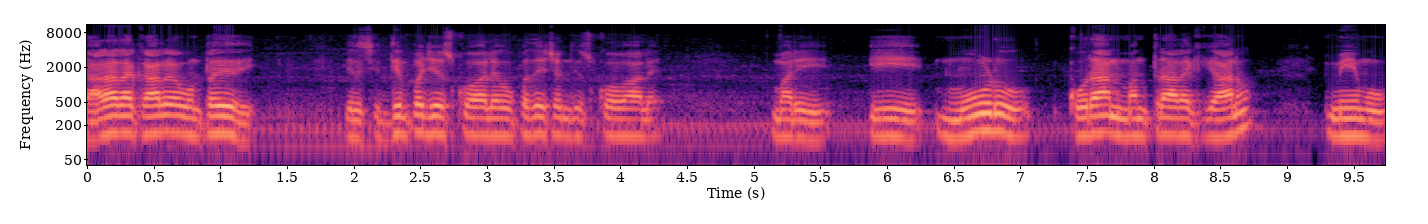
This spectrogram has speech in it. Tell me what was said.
చాలా రకాలుగా ఉంటుంది ఇది. ఇది సిద్ధింపజేసుకోవాలి ఉపదేశం తీసుకోవాలి. మరి ఈ మూడు ఖురాన్ మంత్రాలకి గాను మేము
